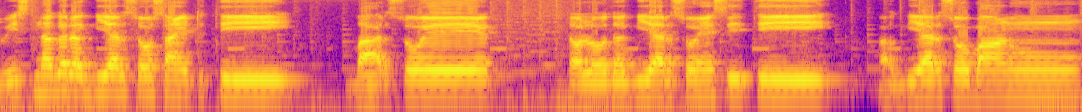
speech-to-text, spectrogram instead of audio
વિસનગર અગિયારસો સાહીઠથી બારસો એક, તલોદ અગિયારસો એંશીથી અગિયારસો બાણું,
